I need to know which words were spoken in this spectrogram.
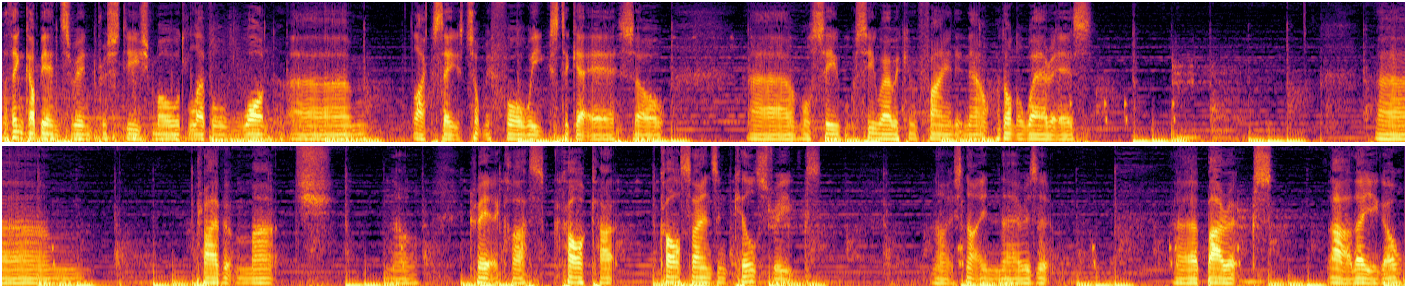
I think I'll be entering prestige mode level one. Um, like I say, it took me four weeks to get here, so uh, we'll see see where we can find it now. I don't know where it is. Um, private match. No. Create a class. Call cat. Call signs and kill streaks. No, it's not in there, is it? Uh, barracks. Ah, there you go.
